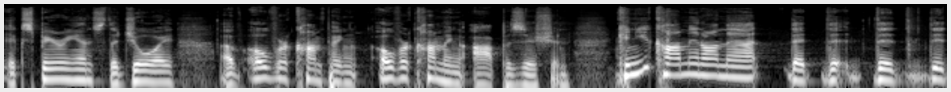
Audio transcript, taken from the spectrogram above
experience the joy of overcoming overcoming opposition. Can you comment on that? That the, the, the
